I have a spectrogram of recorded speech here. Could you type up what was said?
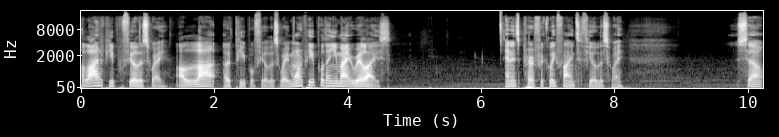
a lot of people feel this way. A lot of people feel this way. More people than you might realize. And it's perfectly fine to feel this way. So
